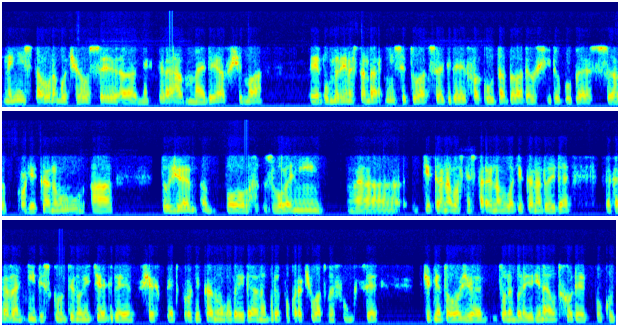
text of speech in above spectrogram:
nyní stalo, nebo čeho si eh, některá média všimla, je poměrně nestandardní situace, kdy fakulta byla delší dobu bez eh, proděkanů a to, že po zvolení eh, děkana, vlastně starého děkana dojde tak razantní diskontinuitě, kdy všech pět proděkanů odejde a nebude pokračovat ve funkci, včetně toho, že to nebyly jediné odchody, pokud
